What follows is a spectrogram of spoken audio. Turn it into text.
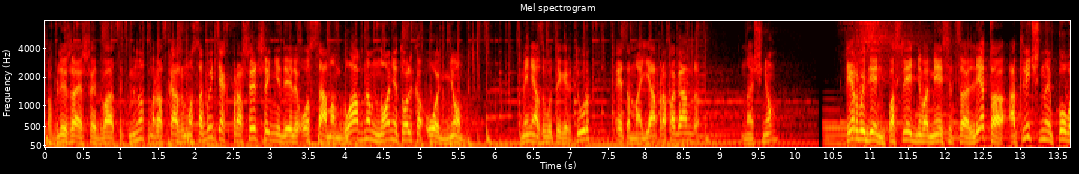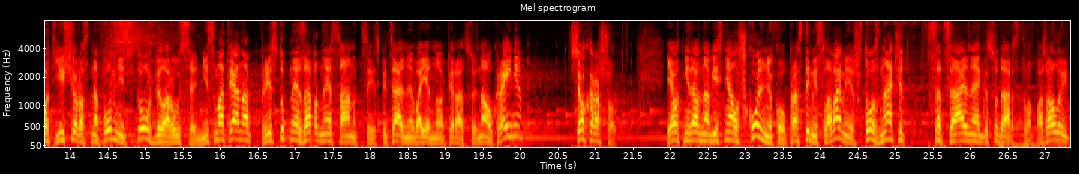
В ближайшие 20 минут мы расскажем о событиях прошедшей недели, о самом главном, но не только о нем. Меня зовут Игорь Тур, это моя пропаганда. Начнем. Первый день последнего месяца лета – отличный повод еще раз напомнить, что в Беларуси, несмотря на преступные западные санкции, специальную военную операцию на Украине, все хорошо. Я вот недавно объяснял школьнику простыми словами, что значит социальное государство. Пожалуй,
